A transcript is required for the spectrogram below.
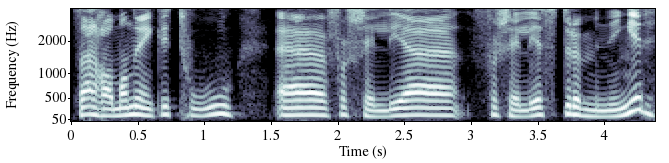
Så her har man jo egentlig to uh, forskjellige, forskjellige, strømninger.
